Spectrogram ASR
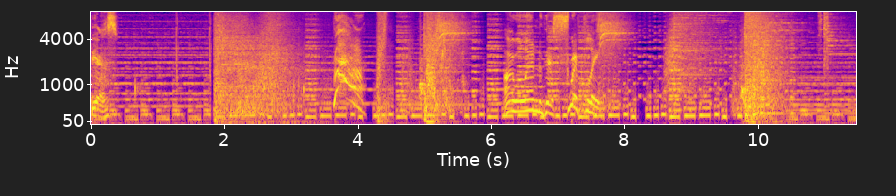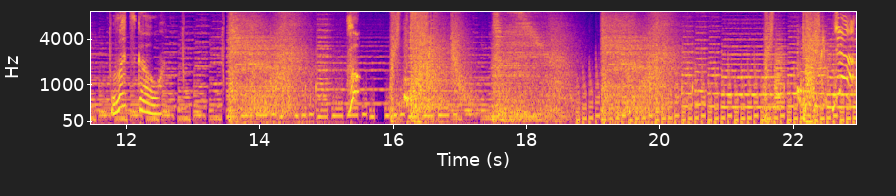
Yes. Ah! I will end this swiftly. Let's go. Yeah!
